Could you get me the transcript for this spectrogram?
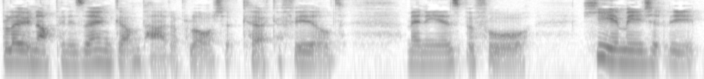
blown up in his own gunpowder plot at Kirk o' Field many years before, he immediately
